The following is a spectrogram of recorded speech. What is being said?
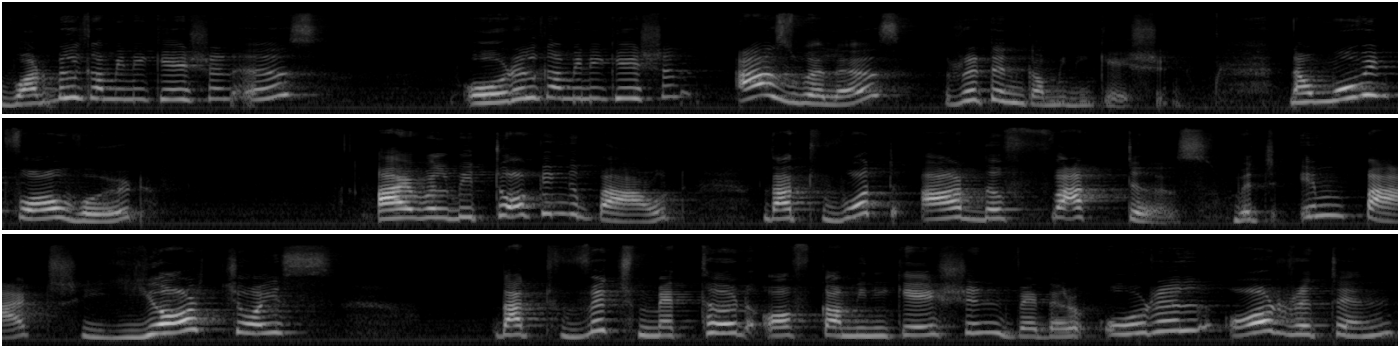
verbal communication is oral communication as well as written communication. Now moving forward, I will be talking about that what are the factors which impact your choice that which method of communication whether oral or written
